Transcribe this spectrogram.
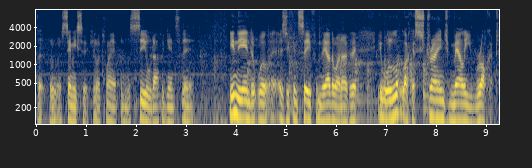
that, a semicircular clamp, and was sealed up against there. In the end, it will, as you can see from the other one over there, it will look like a strange Mallee rocket.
